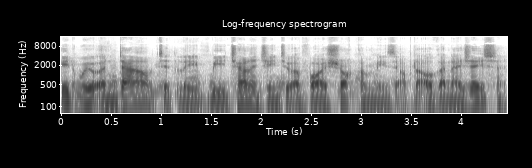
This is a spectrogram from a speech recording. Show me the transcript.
It will undoubtedly be challenging to avoid shortcomings of the organization.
